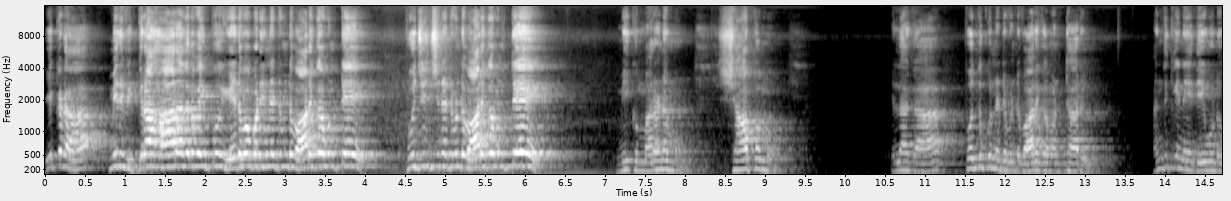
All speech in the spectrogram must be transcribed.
ఇక్కడ మీరు విగ్రహారాధన వైపు ఏడవబడినటువంటి వారుగా ఉంటే పూజించినటువంటి వారుగా ఉంటే మీకు మరణము శాపము ఇలాగా పొందుకున్నటువంటి వారుగా ఉంటారు. అందుకనే దేవుడు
